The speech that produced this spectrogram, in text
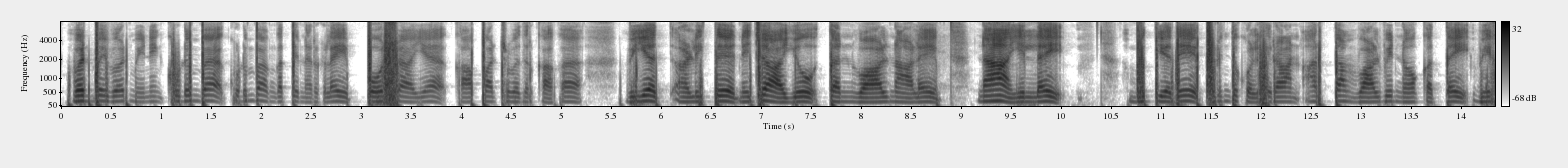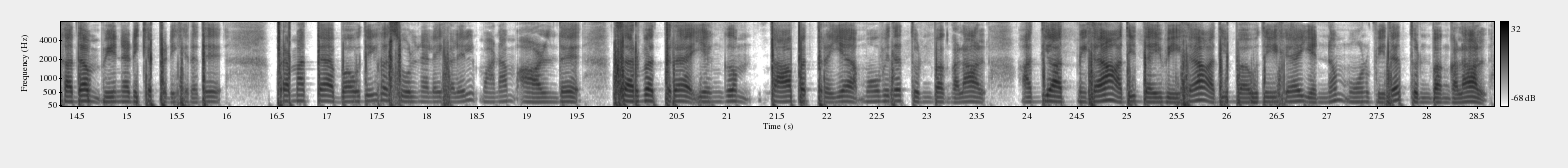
வேர்ட் பை வேர்ட் மீனிங் குடும்ப குடும்ப அங்கத்தினர்களை போஷாய காப்பாற்றுவதற்காக வியத் அழித்து நிஜ ஆயோ தன் வாழ்நாளை ந இல்லை புத்தியதே புரிந்து கொள்கிறான் அர்த்தம் வாழ்வின் நோக்கத்தை விகதம் வீணடிக்கப்படுகிறது. பிரமத்த பௌதீக சூழ்நிலைகளில் மனம் ஆழ்ந்து சர்வத்திர எங்கும் தாபத்ரய மூவித துன்பங்களால் அத்தியாத்மிக அதிதைவீக அதிபௌதீக என்னும் மூவித துன்பங்களால்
